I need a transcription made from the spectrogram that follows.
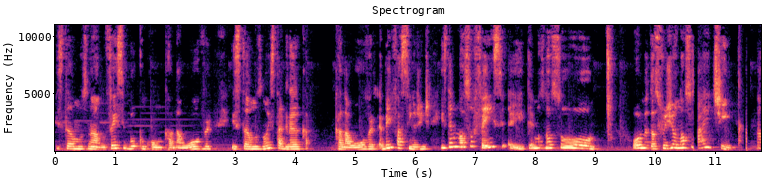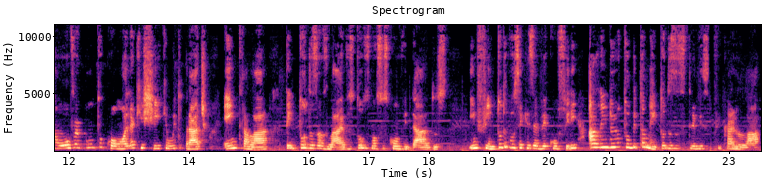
Estamos no Facebook com o canal Over, estamos no Instagram canal Over, é bem facinho, gente. E temos nosso Face e temos nosso Oh meu Deus, fugiu o nosso site, canalover.com. Olha que chique, muito prático. Entra lá, tem todas as lives, todos os nossos convidados, enfim, tudo que você quiser ver, conferir, além do YouTube também. Todas as entrevistas ficar lá,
